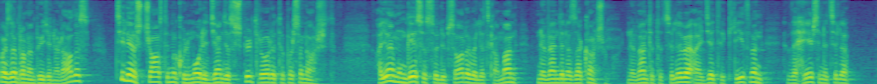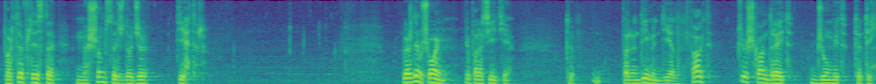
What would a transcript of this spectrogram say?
Vazhdojmë pra me pyetjen e radhës, Cili është çasti më kulmor i gjendjes shpirtërore të personazhit? Ajo e mungesës së lypsarëve leckamanë në vendin e zakonshëm, në vend të të cilëve ai gjeti klithmen dhe heshtjen e cila për të fliste më shumë se çdo gjë tjetër. Në vazhdim shohim një paraqitje të perëndimit të diellit, në fakt, që shkon drejt gjumit të tij.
